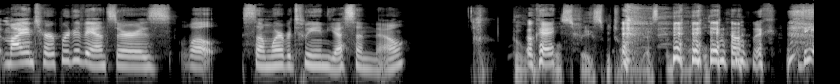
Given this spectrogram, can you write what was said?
I, my interpretive answer is well, somewhere between yes and no. The Okay. little space between yes and no. the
